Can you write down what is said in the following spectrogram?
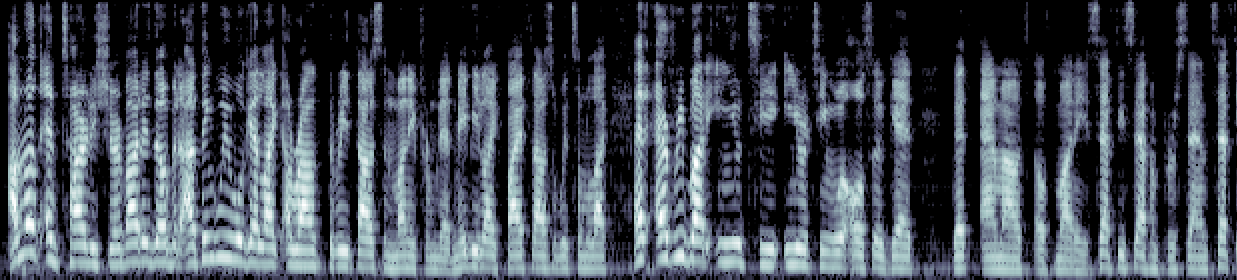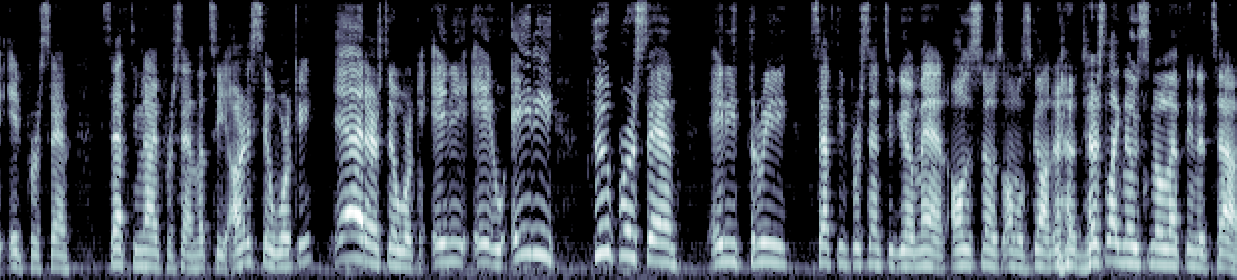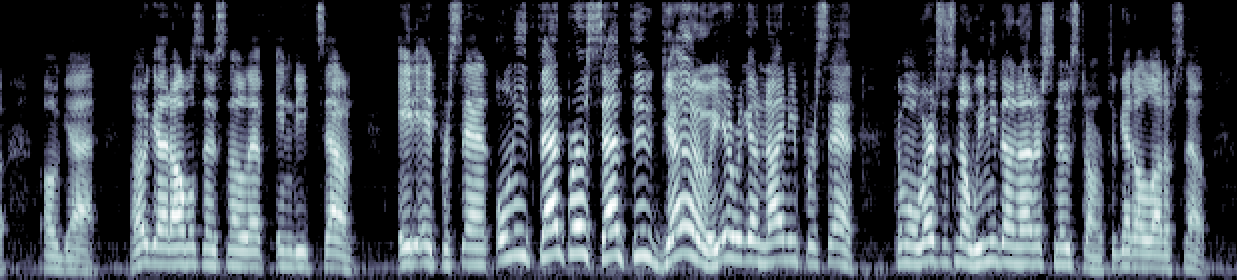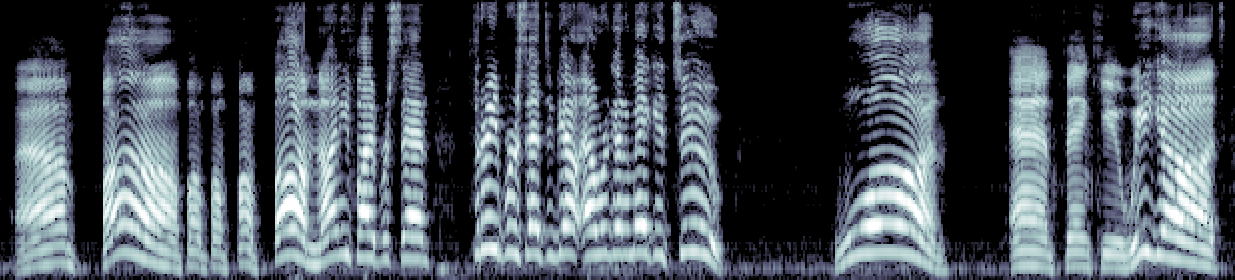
I'm not entirely sure about it though, but I think we will get like around 3,000 money from that. Maybe like 5,000 with some luck. And everybody in your, in your team will also get that amount of money. 77%, 78%, 79%. Let's see, are they still working? Yeah, they're still working. 88, 82%. 83, 70% to go. Man, all the snow is almost gone. There's like no snow left in the town. Oh god. Oh god, almost no snow left in the town. 88%, only 10% to go. Here we go, 90%. Come on, where's the snow? We need another snowstorm to get a lot of snow. Um, bum, bum, bum, bum, bum. 95%, 3% to go, and we're gonna make it two, one. And thank you. We got,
